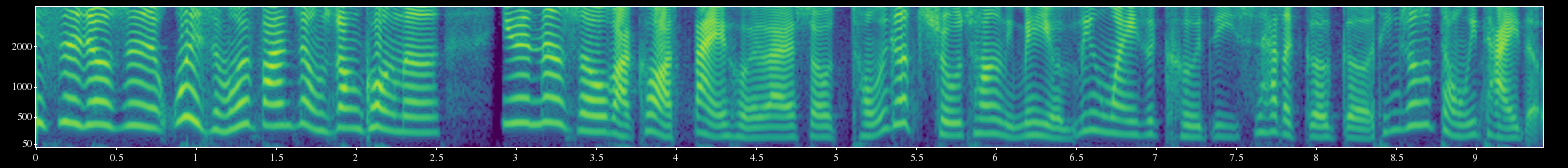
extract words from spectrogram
意思就是为什么会发生这种状况呢？因为那时候我把寇拉带回来的时候，同一个橱窗里面有另外一只柯基，是他的哥哥，听说是同一胎的。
